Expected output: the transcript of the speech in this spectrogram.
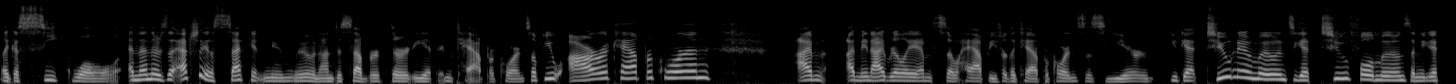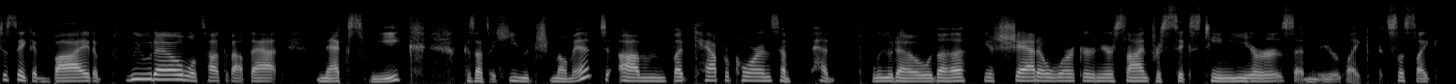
like a sequel and then there's actually a second new moon on december 30th in capricorn so if you are a capricorn i'm i mean i really am so happy for the capricorns this year you get two new moons you get two full moons and you get to say goodbye to pluto we'll talk about that next week because that's a huge moment um, but capricorns have had Pluto, the you know, shadow worker in your sign for 16 years. And you're like, it's just like,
